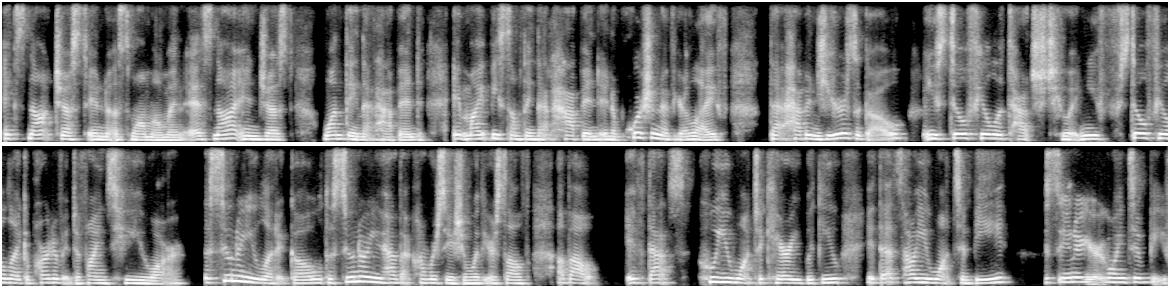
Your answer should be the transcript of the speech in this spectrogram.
it's not just in a small moment. It's not in just one thing that happened. It might be something that happened in a portion of your life that happened years ago. You still feel attached to it and you still feel like a part of it defines who you are. The sooner you let it go, the sooner you have that conversation with yourself about if that's who you want to carry with you, if that's how you want to be, the sooner you're going to be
